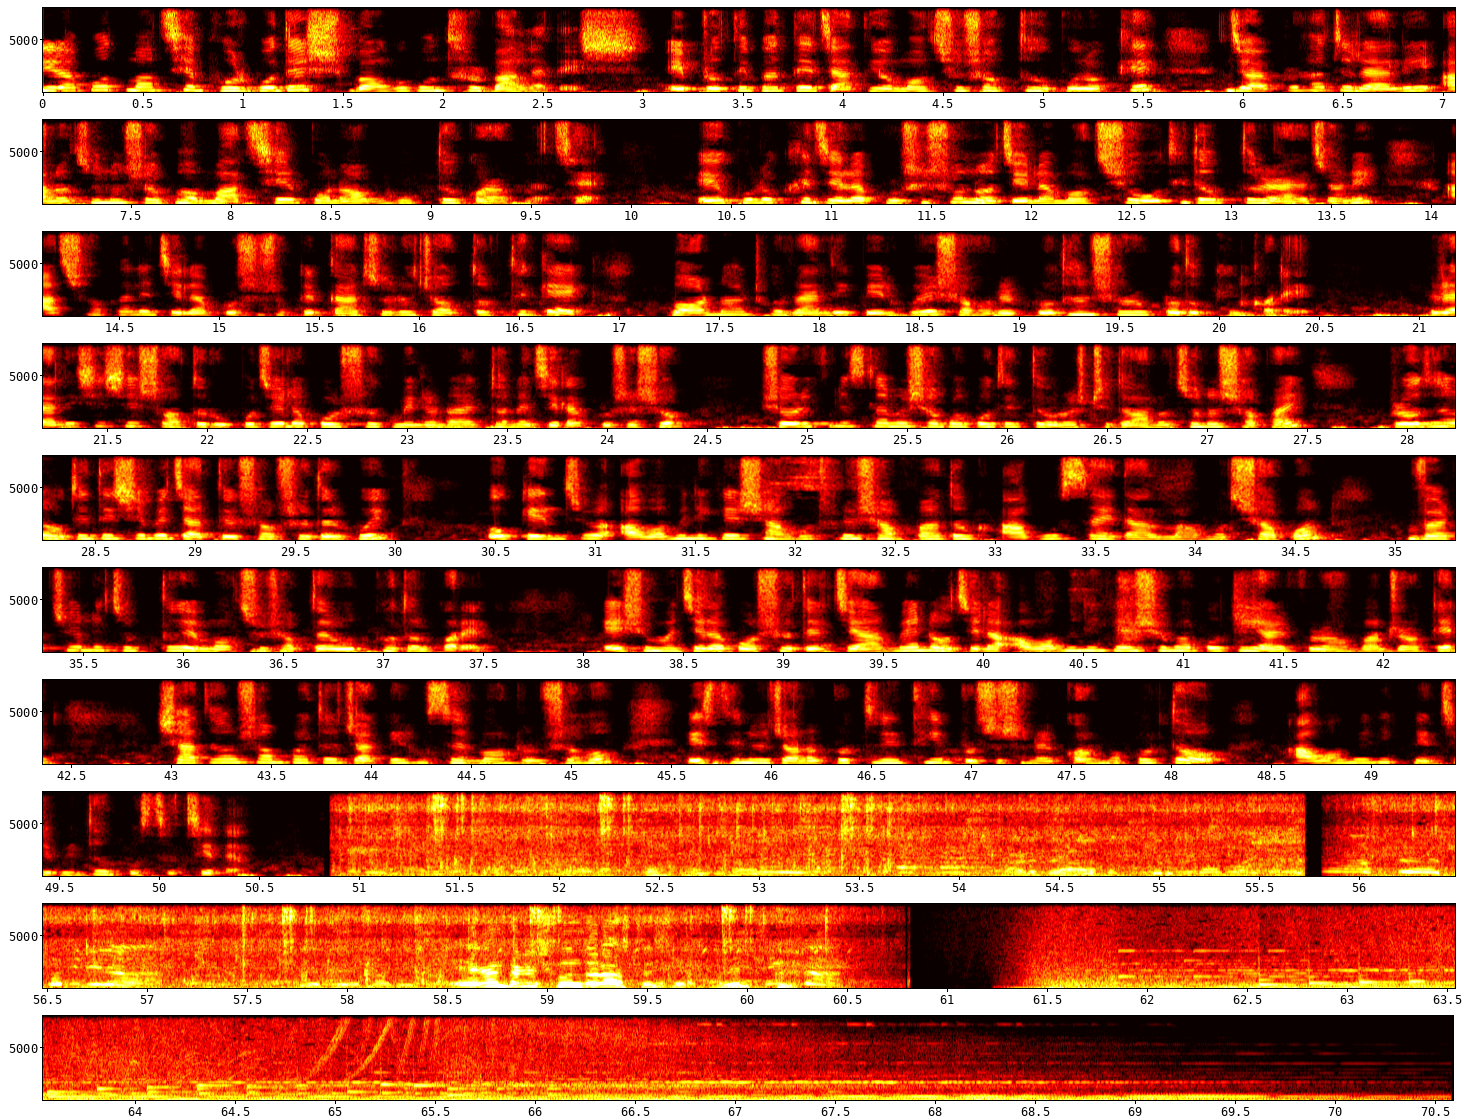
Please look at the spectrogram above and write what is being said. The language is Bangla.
নিরাপদ মাছে ভূর্বদেশ বঙ্গবন্ধুর বাংলাদেশ। এই প্রতিবাদে জাতীয় মৎস্য সপ্তাহ উপলক্ষে জয়পুরহাটে র্যালি, আলোচনা সভা, মাছের পণ্য অবমুক্ত করা হয়েছে। এ উপলক্ষে জেলা প্রশাসন ও জেলা মৎস্য অধিদপ্তরের আয়োজনে আজ সকালে জেলা প্রশাসকের কার্যালয় চত্বর থেকে এক বর্ণাঢ্য র্যালি বের হয়ে শহরের প্রধান সড়ক প্রদক্ষিণ করে। র্যালি শেষে সদর উপজেলা পরিষদ মিলনায়তনে জেলা প্রশাসক শরীফুল ইসলামের সভাপতিত্বে অনুষ্ঠিত আলোচনা সভায় প্রধান অতিথি হিসেবে জাতীয় সংসদের হুইপ ও কেন্দ্রীয় আওয়ামী লীগের সাংগঠনিক সম্পাদক আবু সাইদ আল মাহমুদ স্বপন ভার্চুয়ালি যুক্ত হয়ে মৎস্য সপ্তাহের উদ্বোধন করেন। এ সময় জেলা পরিষদের চেয়ারম্যান ও জেলা আওয়ামী লীগের সভাপতি আরিফুর রহমান রকেট, সাধারণ সম্পাদক জাকির হোসেন মন্ডল সহ স্থানীয় জনপ্রতিনিধি, প্রশাসনের কর্মকর্তা ও আওয়ামী লীগ নেতৃবৃন্দ উপস্থিত ছিলেন। এখান থেকে সুন্দর আসতেছে।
